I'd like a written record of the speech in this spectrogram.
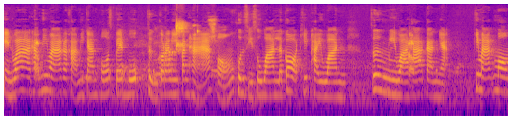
เห็นว่าทางพี่มาร์กอะค่ะ มีการโพสต์เฟซบุ๊กถึงกรณีปัญหาของคุณศรีสุวรรณแล้วก็ทิศไพวัน ซึ่งมีวาทะกันเนี่ย พี่มาร์กมอง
